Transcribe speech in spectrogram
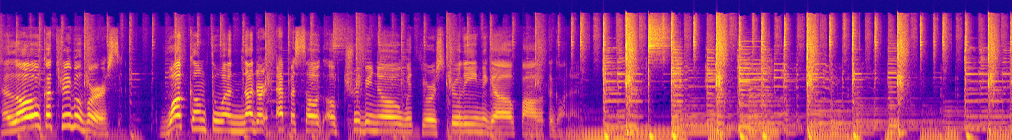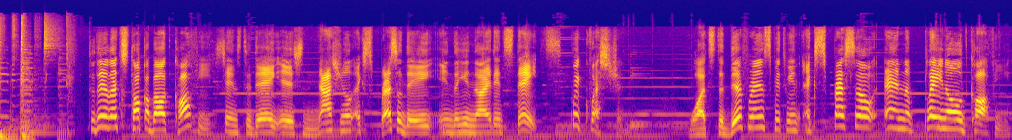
Hello, Katribuverse! Welcome to another episode of Trib-U-Know with yours truly, Miguel Paulo Tagonan. Today, let's talk about coffee since today is National Espresso Day in the United States. Quick question What's the difference between espresso and a plain old coffee?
